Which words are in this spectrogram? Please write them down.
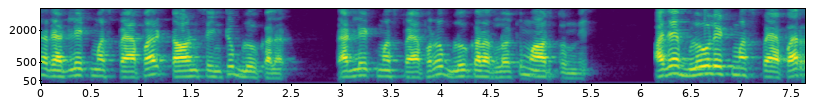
Red litmus paper turns in blue colour. Red litmus paper blue కలర్లోకి మారుతుంది. అదే blue litmus paper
